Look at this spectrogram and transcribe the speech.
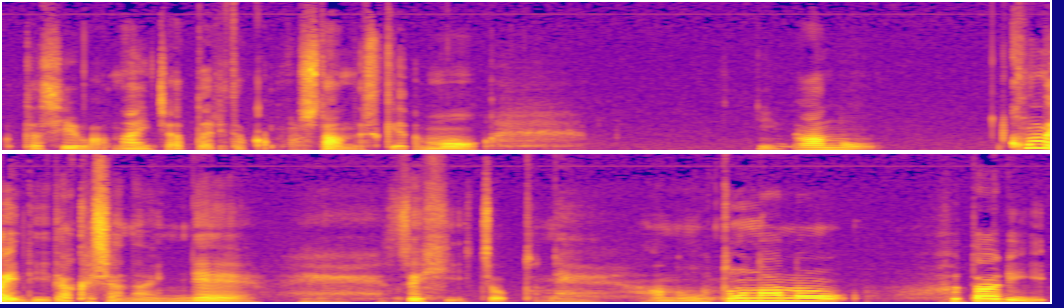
私は泣いちゃったりとかもしたんですけどもあのコメディだけじゃないんで、えー、ぜひちょっとねあの大人の2人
